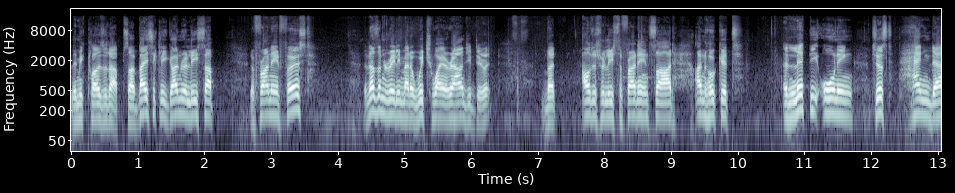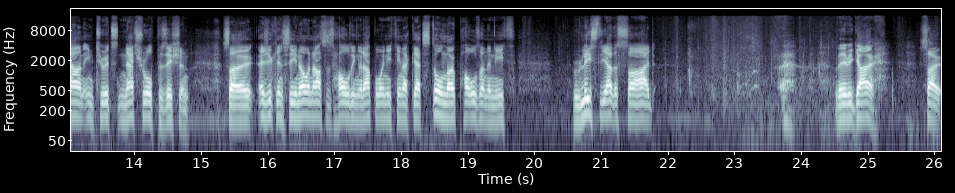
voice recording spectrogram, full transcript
Let me close it up. So basically go and release up the front end first. It doesn't really matter which way around you do it, but I'll just release the front end side, unhook it, and let the awning just hang down into its natural position. So as you can see, no one else is holding it up or anything like that. Still no poles underneath. Release the other side. There we go. So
